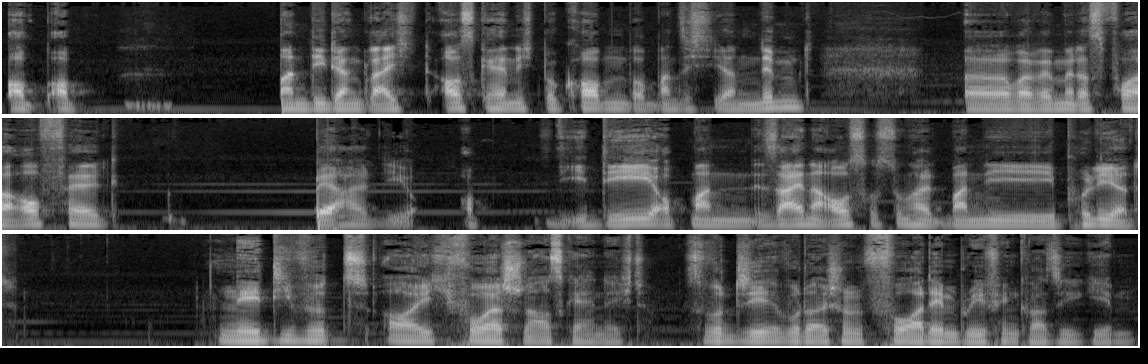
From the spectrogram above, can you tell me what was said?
ob, ob man die dann gleich ausgehändigt bekommt, ob man sich die dann nimmt. Äh, weil wenn mir das vorher auffällt, wäre halt die, die Idee, ob man seine Ausrüstung halt manipuliert. Nee, die wird euch vorher schon ausgehändigt. Es wurde, wurde euch schon vor dem Briefing quasi gegeben.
